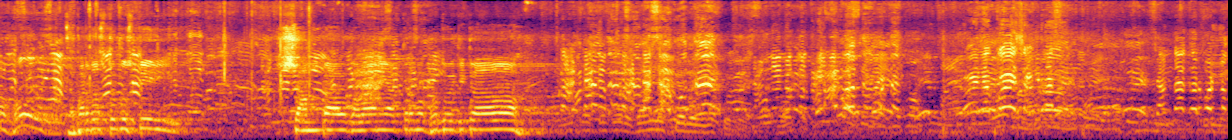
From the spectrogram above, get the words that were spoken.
ओहो जबरदस्त कुस्ती. शामराव गव्हाणे आक्रमक होतोय तिथं. समजा गडबड नाही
